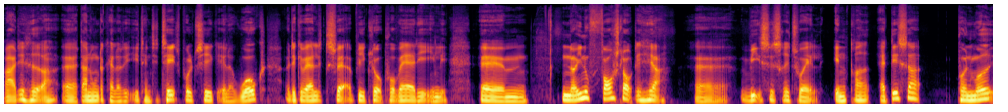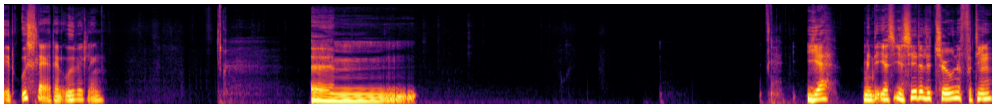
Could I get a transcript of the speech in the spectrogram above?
rettigheder. Øh, der er nogen, der kalder det identitetspolitik eller woke, og det kan være lidt svært at blive klog på, hvad er det egentlig. Øhm, når I nu foreslår det her øh, visesritual ændret, er det så på en måde et udslag af den udvikling? Øhm, ja, men jeg, jeg siger det lidt tøvende, fordi mm.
